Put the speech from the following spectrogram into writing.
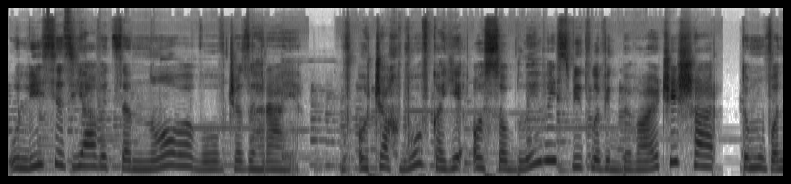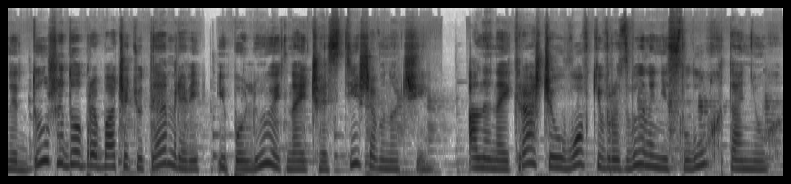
у лісі з'явиться нова вовча зграя. В очах вовка є особливий світловідбиваючий шар, тому вони дуже добре бачать у темряві і полюють найчастіше вночі. Але найкраще у вовків розвинені слух та нюх.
